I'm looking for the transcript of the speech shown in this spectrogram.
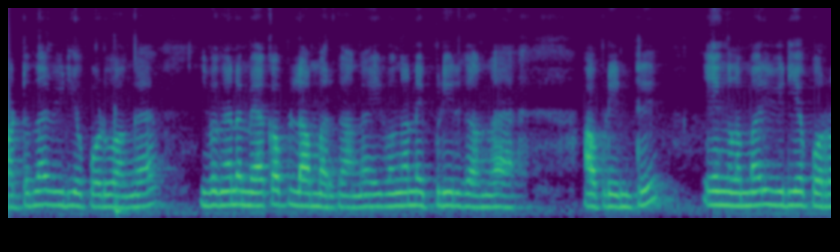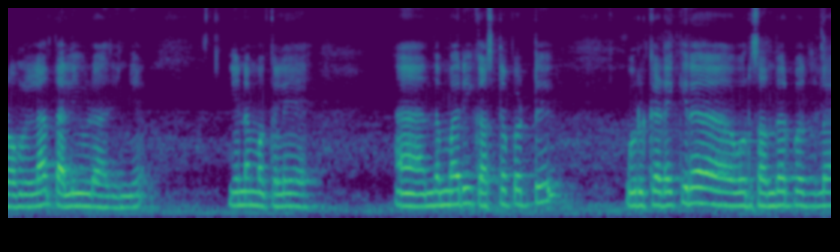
மட்டும்தான் வீடியோ போடுவாங்க. இவங்க என்ன மேக்கப் இல்லாமல் இருக்காங்க இவங்க என்ன இப்படி இருக்காங்க அப்படின்ட்டு எங்களை மாதிரி வீடியோ போடுறவங்களெலாம் தள்ளி விடாதீங்க. என்ன மக்களே இந்த மாதிரி கஷ்டப்பட்டு ஒரு கிடைக்கிற ஒரு சந்தர்ப்பத்தில்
